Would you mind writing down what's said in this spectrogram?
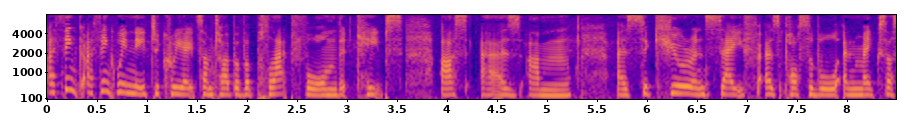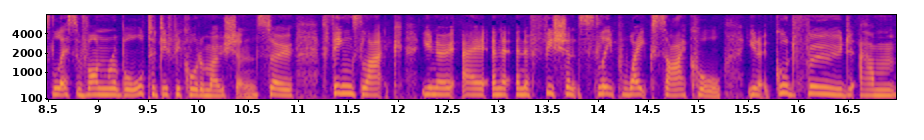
I think I think we need to create some type of a platform that keeps us as um, as secure and safe as possible, and makes us less vulnerable to difficult emotions. So things like you know a, an, an efficient sleep wake cycle, you know, good food, um,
